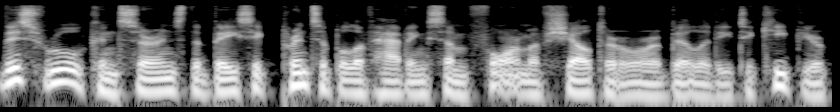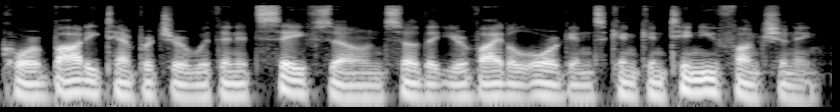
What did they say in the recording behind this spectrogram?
This rule concerns the basic principle of having some form of shelter or ability to keep your core body temperature within its safe zone so that your vital organs can continue functioning.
